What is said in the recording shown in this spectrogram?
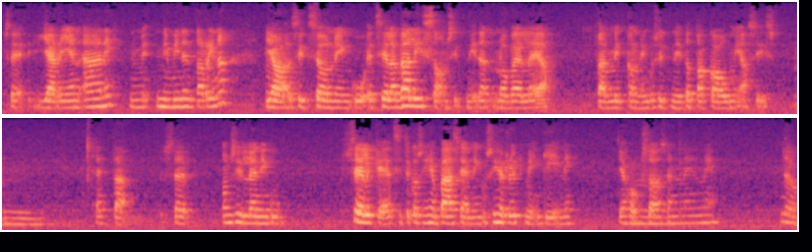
se järjen ääni, niminen tarina. Ja sitten se on niin kuin, että siellä välissä on sitten niitä novelleja tai mitkä on niinku sit niitä takaumia siis. Mm. Että se on silleen niinku selkeä, että sitten kun siihen pääsee niinku siihen rytmiin kiinni ja hoksaa mm. sen, niin, niin... Joo,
